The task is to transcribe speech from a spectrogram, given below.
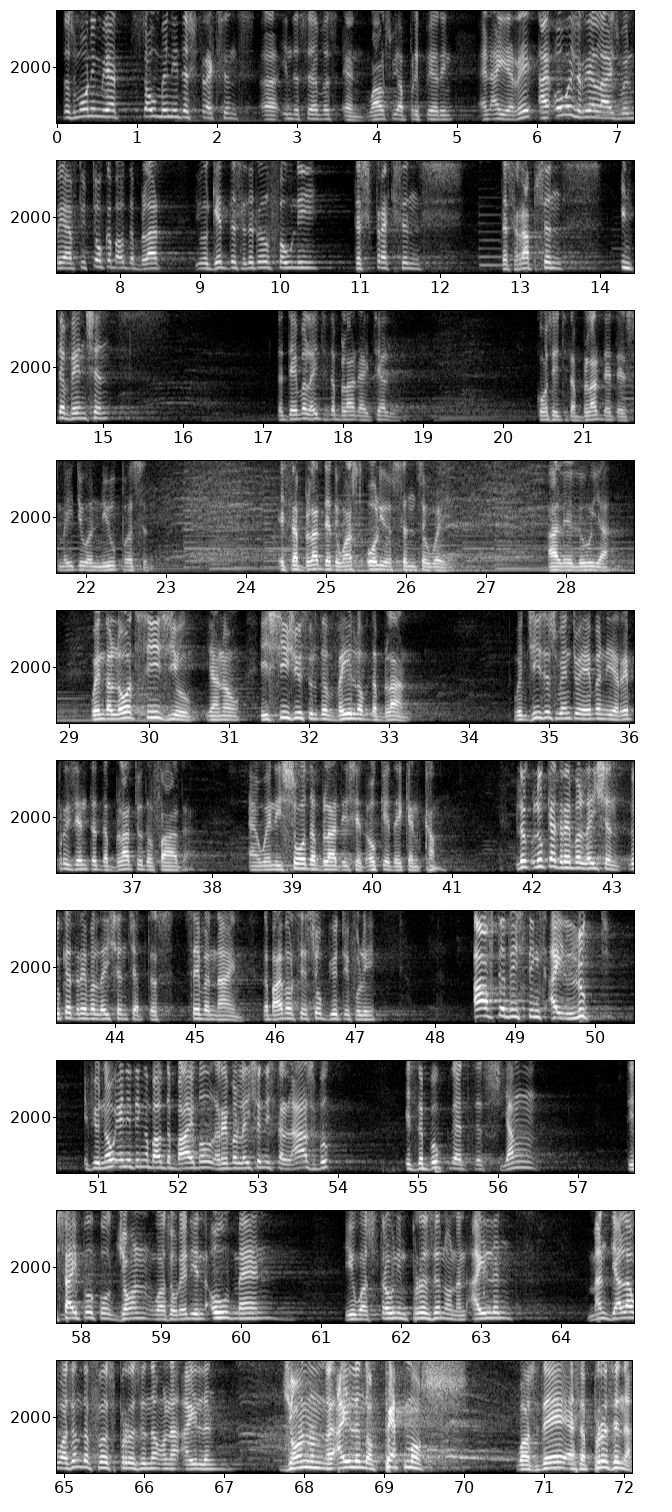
This morning we had so many distractions uh, in the service and whilst we are preparing. And I, re- I always realize when we have to talk about the blood, you will get this little phony distractions, disruptions, interventions. The devil hates the blood, I tell you. Because it's the blood that has made you a new person. It's the blood that washed all your sins away. Hallelujah. When the Lord sees you, you know, He sees you through the veil of the blood. When Jesus went to heaven, He represented the blood to the Father. And when He saw the blood, He said, okay, they can come. Look, look at Revelation. Look at Revelation chapters 7, 9. The Bible says so beautifully. After these things, I looked if you know anything about the Bible, Revelation is the last book. It's the book that this young disciple called John was already an old man. He was thrown in prison on an island. Mandela wasn't the first prisoner on an island. John on the island of Patmos was there as a prisoner.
